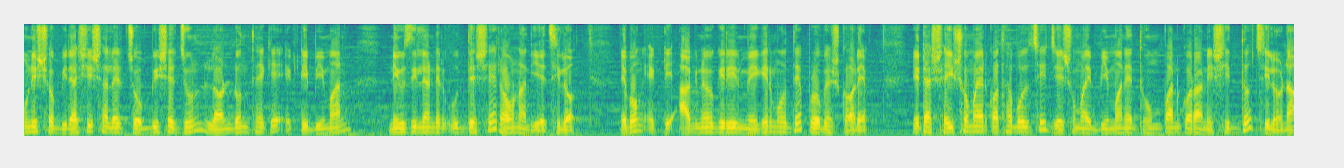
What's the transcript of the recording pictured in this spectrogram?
উনিশশো বিরাশি সালের চব্বিশে জুন লন্ডন থেকে একটি বিমান নিউজিল্যান্ডের উদ্দেশ্যে রওনা দিয়েছিল এবং একটি আগ্নেয়গিরির মেঘের মধ্যে প্রবেশ করে। এটা সেই সময়ের কথা বলছি, যে সময় বিমানে ধূমপান করা নিষিদ্ধ ছিল না।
